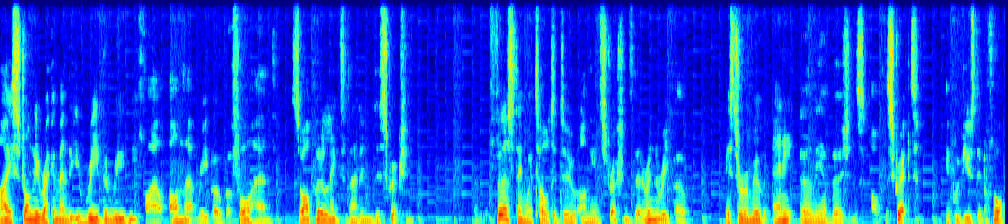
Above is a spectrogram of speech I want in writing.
I strongly recommend that you read the README file on that repo beforehand, so I'll put a link to that in the description. The first thing we're told to do on the instructions that are in the repo is to remove any earlier versions of the script, if we've used it before.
